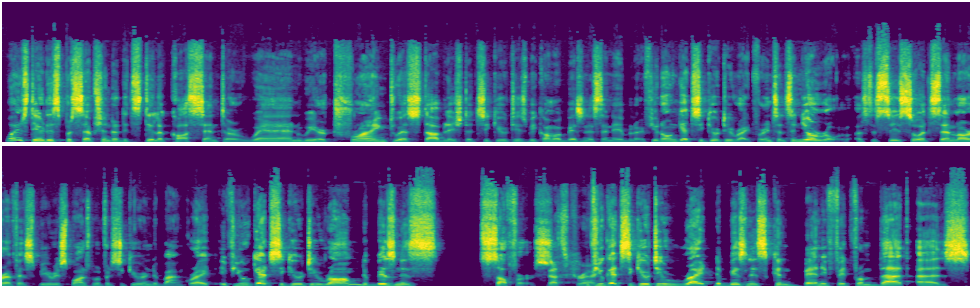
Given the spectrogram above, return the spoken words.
why is there this perception that it's still a cost center when we are trying to establish that security has become a business enabler? If you don't get security right, for instance, in your role as the CISO at Cenlar FSB responsible for securing the bank, right? If you get security wrong, the business suffers. That's correct. If you get security right, the business can benefit from that as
